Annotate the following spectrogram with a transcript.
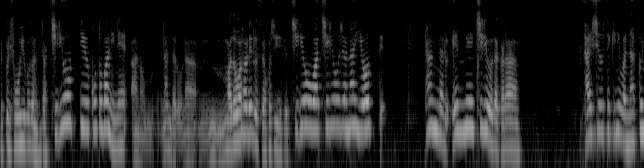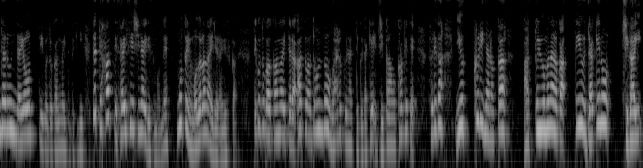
やっぱりそういうことなんだ。から治療っていう言葉にね、あの、なんだろうな、惑わされるって言ったらおかしいですよ。治療は治療じゃないよって。単なる延命治療だから、最終的にはなくなるんだよっていうことを考えたときに、だって歯って再生しないですもんね。元に戻らないじゃないですか。ってことが考えたら、あとはどんどん悪くなっていくだけ、時間をかけて、それがゆっくりなのか、あっという間なのかっていうだけの違いっ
